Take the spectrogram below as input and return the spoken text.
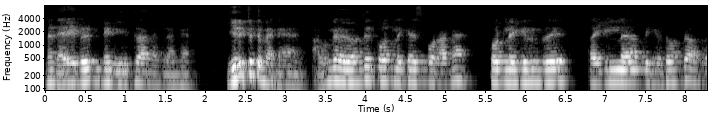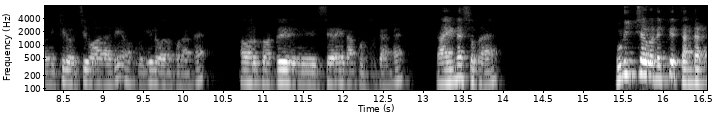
இன்னும் நிறைய பேர் பின்னாடி இருக்கிறாங்கங்கிறாங்க. இருக்கட்டுமேங்க. அவங்க வந்து கோர்ட்ல கேஸ் போடுறாங்க. கோர்ட்ல இருந்து இல்லை அப்படிங்கிறத வந்து அவங்களை வைக்கிற வச்சு வாதாடி அவங்க வெளியில வர போறாங்க. அவருக்கு வந்து சிறையெல்லாம் கொடுத்துருக்காங்க. நான் என்ன சொல்றேன்? குடிச்சவனுக்கு தண்டனை.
